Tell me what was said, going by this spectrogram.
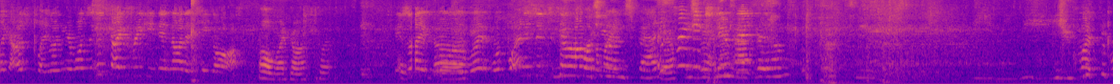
like, I was playing on here once, and this guy freaking didn't know take off. Oh my gosh. What? He's like, uh, what, what is And runs fast. Yeah. He's running after them. I'm bro.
